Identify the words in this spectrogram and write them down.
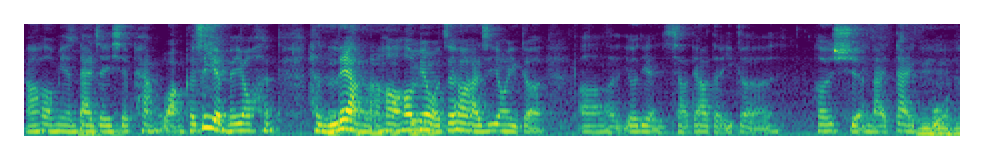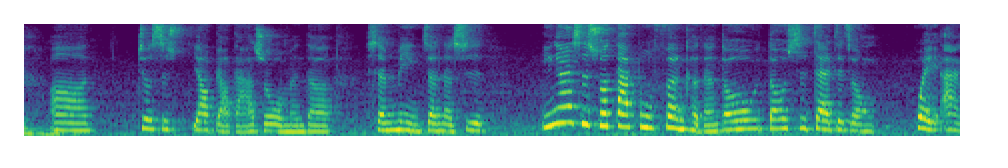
然后后面带着一些盼望，可是也没有很很亮了哈。后面我最后还是用一个呃有点小调的一个和弦来带过，呃，就是要表达说我们的生命真的是，应该是说大部分可能都都是在这种晦暗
